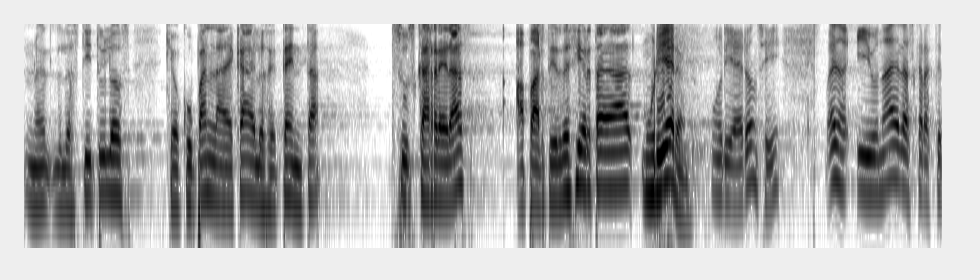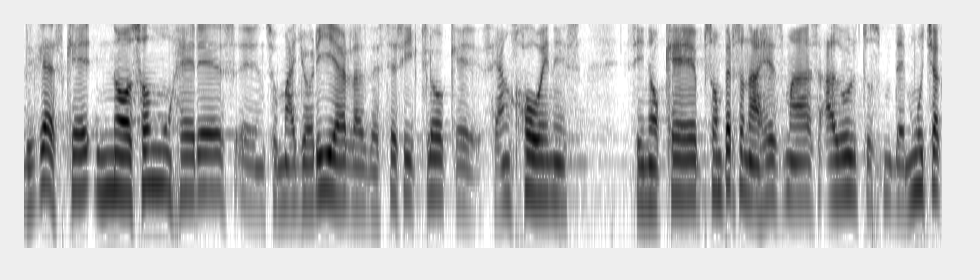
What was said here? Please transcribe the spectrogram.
los títulos que ocupan la década de los 70, sus carreras a partir de cierta edad murieron. Murieron, sí. Bueno, y una de las características es que no son mujeres, en su mayoría, las de este ciclo, que sean jóvenes, sino que son personajes más adultos, de, mucha,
